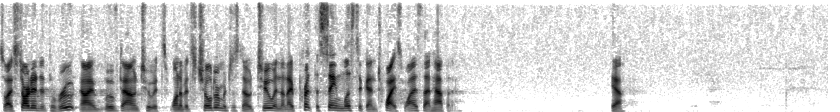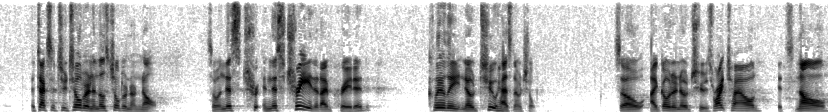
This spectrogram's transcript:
So I started at the root, now I move down to its, one of its children, which is node two, and then I print the same list again twice. Why is that happening? Yeah. It takes the two children, and those children are null. So in this, in this tree that I've created, clearly node two has no children. So I go to node two's right child, it's null,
